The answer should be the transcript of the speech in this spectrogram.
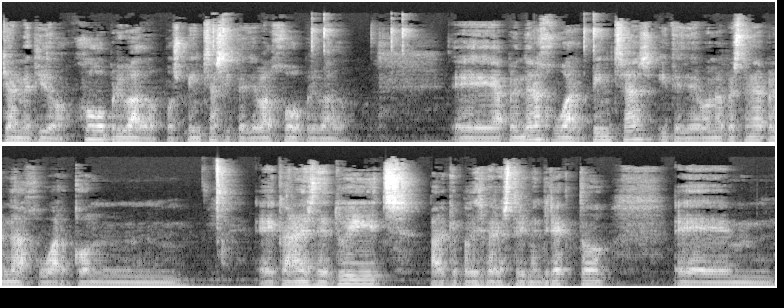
que han metido. Juego privado, pues pinchas y te lleva al juego privado. Eh, aprender a jugar, pinchas y te lleva una pestaña de aprender a jugar con eh, canales de Twitch, para que podáis ver stream en directo, em,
